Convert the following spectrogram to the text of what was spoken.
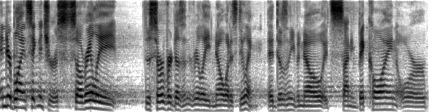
And they're blind signatures, so really the server doesn't really know what it's doing. It doesn't even know it's signing Bitcoin or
